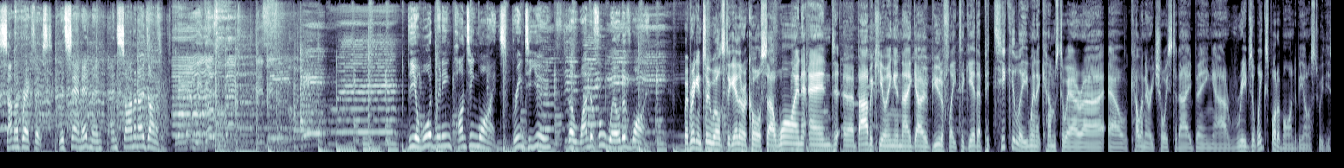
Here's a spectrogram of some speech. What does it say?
Summer Breakfast with Sam Edmund and Simon O'Donnell. The award winning Ponting Wines bring to you the wonderful world of wine. We're bringing two worlds together, of course, uh, wine and uh, barbecuing, and they go beautifully together. Particularly when it comes to our uh, our culinary choice today, being uh, ribs. A weak spot of mine, to be honest with you.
